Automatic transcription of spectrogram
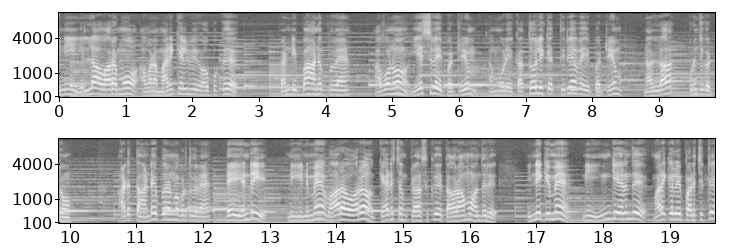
இனி எல்லா வாரமும் அவனை மறைக்கல்வி வகுப்புக்கு கண்டிப்பாக அனுப்புவேன். அவனும் இயேசுவை பற்றியும் நம்முடைய கத்தோலிக்க திருவையை பற்றியும் நல்லா புரிஞ்சுக்கட்டும். அடுத்த ஆண்டே புதன்மை கொடுத்துக்கிறேன். டேய் என்றி நீ இனிமே வார வாரம் கேடிசம் கிளாஸுக்கு தவறாமல் வந்துடு இன்றைக்குமே நீ இங்கேருந்து மறைக்கல்வி படிச்சுட்டு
